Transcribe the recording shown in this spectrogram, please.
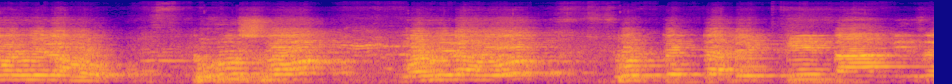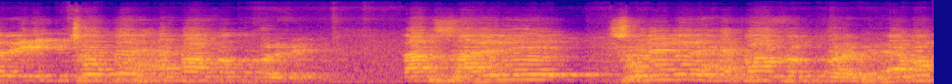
মহিলা হোক পুরুষ হোক মহিলা হোক প্রত্যেকটা ব্যক্তি তার নিজের ইজ্জতের হেফাজত করবে তার শারীরিক শরীরের হেফাজত করবে এবং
